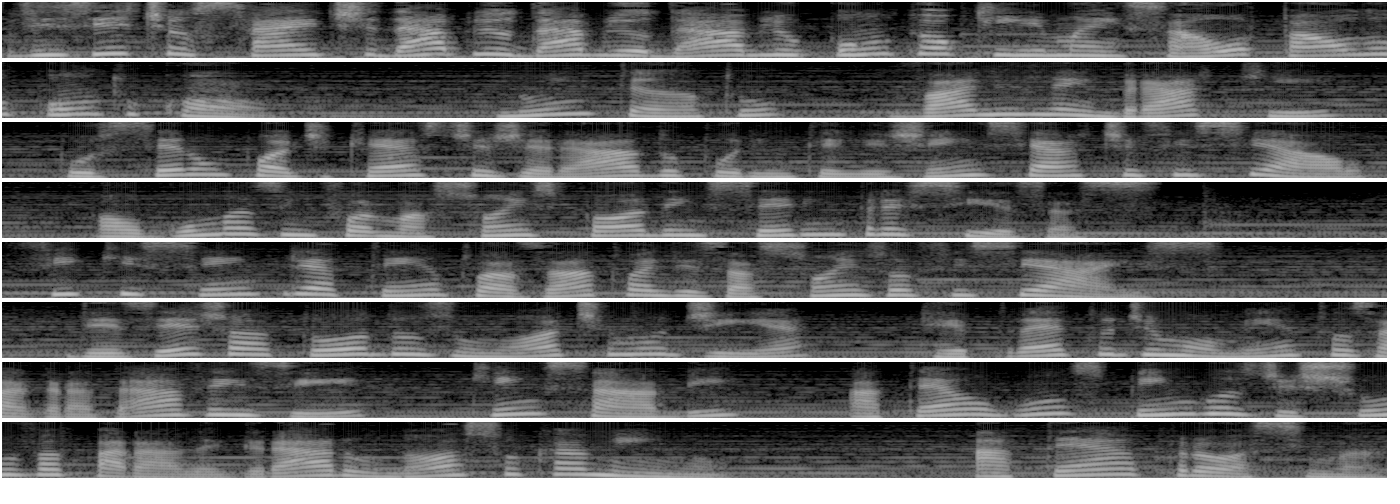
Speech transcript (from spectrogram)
visite o site www.climaemsaopaulo.com. No entanto, vale lembrar que, por ser um podcast gerado por inteligência artificial, algumas informações podem ser imprecisas. Fique sempre atento às atualizações oficiais. Desejo a todos um ótimo dia repleto de momentos agradáveis e, quem sabe, até alguns pingos de chuva para alegrar o nosso caminho. Até a próxima!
